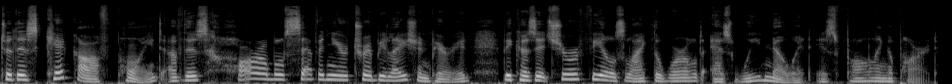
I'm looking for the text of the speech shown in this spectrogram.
to this kickoff point of this horrible seven year tribulation period because it sure feels like the world as we know it is falling apart?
